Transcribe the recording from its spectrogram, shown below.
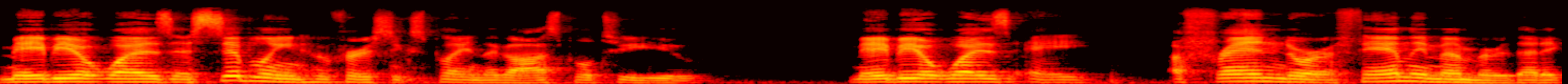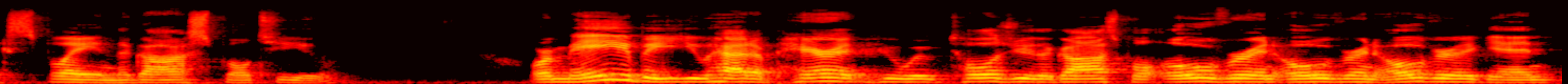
Maybe it was a sibling who first explained the gospel to you. Maybe it was a a friend or a family member that explained the gospel to you. Or maybe you had a parent who told you the gospel over and over and over again,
